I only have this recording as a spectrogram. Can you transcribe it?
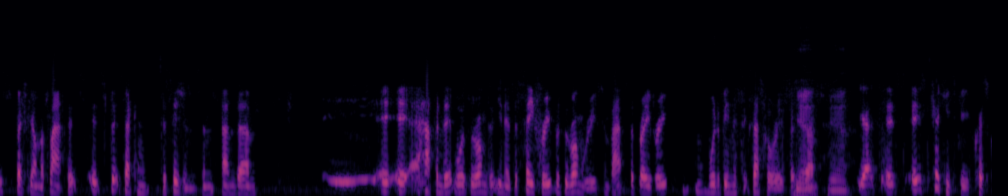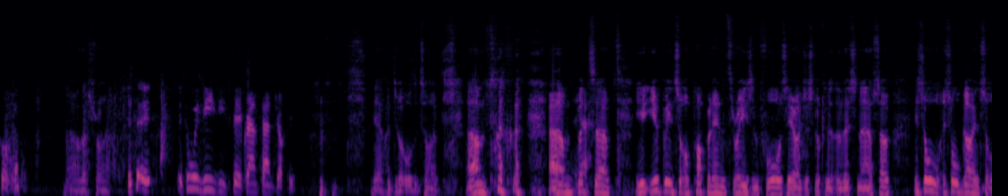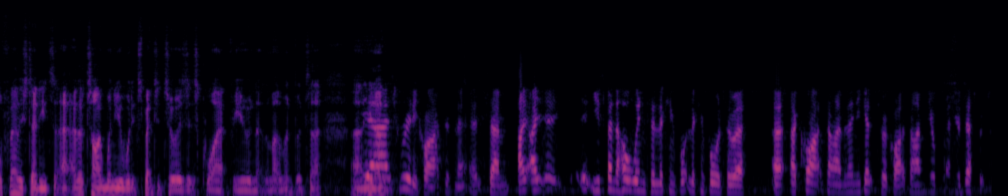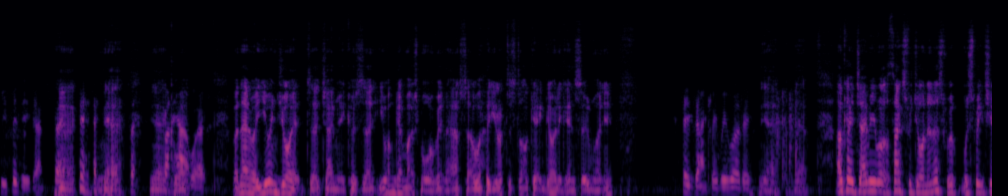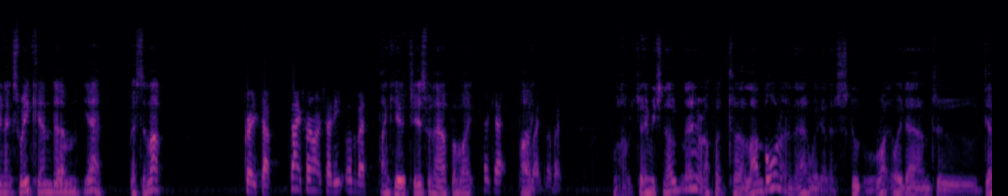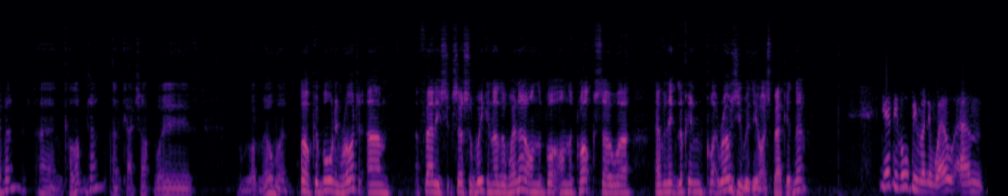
especially on the flat, it's it's split second decisions, and and um, it, it happened. It was the wrong. You know, the safe route was the wrong route, and perhaps the brave route would have been the successful route. But, Yeah, um, yeah. yeah, it's, it's it's tricky to be Chris Corson. No, that's right. It's, it's it's always easy to be a grandstand jockey. Yeah, I do it all the time. Um, um, but um, you, you've been sort of popping in threes and fours here. I'm just looking at the list now, so it's all it's all going sort of fairly steady to, at a time when you would expect it to, as it's quiet for you in at the moment. But uh, uh, Yeah, you know, it's really quiet, isn't it? It's um, I, I it, you spend the whole winter looking for looking forward to a, a a quiet time, and then you get to a quiet time, and you're and you're desperate to be busy again. So, Yeah, yeah, yeah, funny how it works. But anyway, you enjoy it, uh, Jamie, because uh, you won't get much more of it now. So uh, you'll have to start getting going again soon, won't you? Exactly, we will do. Yeah, yeah. Okay, Jamie. Well, thanks for joining us. We'll, we'll speak to you next week, and um, yeah, best of luck. Great stuff. Thanks very much, Eddie. All the best. Thank you. Cheers for now. Bye bye. Take care. Bye. Bye bye. Bye. Well, that was Jamie Snowden there up at uh, Lambourn, and now we're going to scoot right the way down to Devon and Cullompton and catch up with Rod Millman. Well, good morning, Rod. Um, a fairly successful week, another winner on the bo- on the clock, so uh, everything looking quite rosy with you, I expect, isn't it? Yeah, they've all been running well. Um,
